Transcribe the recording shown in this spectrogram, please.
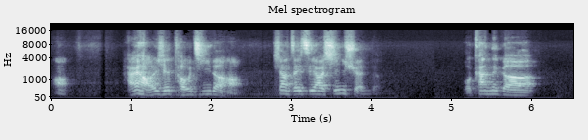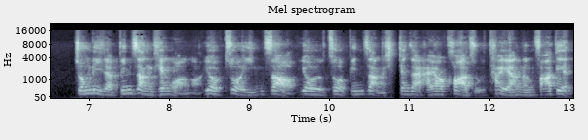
啊！还好一些投机的哈，像这次要新选的，我看那个中立的殡葬天王哦，又做营造，又做殡葬，现在还要跨足太阳能发电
